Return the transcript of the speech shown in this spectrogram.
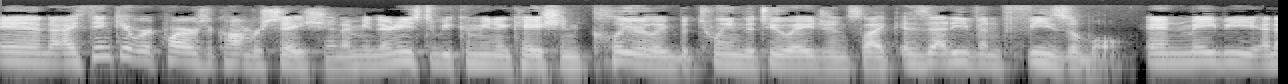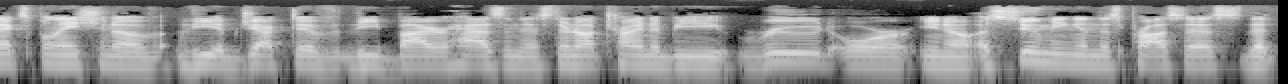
And I think it requires a conversation. I mean, there needs to be communication clearly between the two agents. Like, is that even feasible? And maybe an explanation of the objective the buyer has in this. They're not trying to be rude or, you know, assuming in this process that,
